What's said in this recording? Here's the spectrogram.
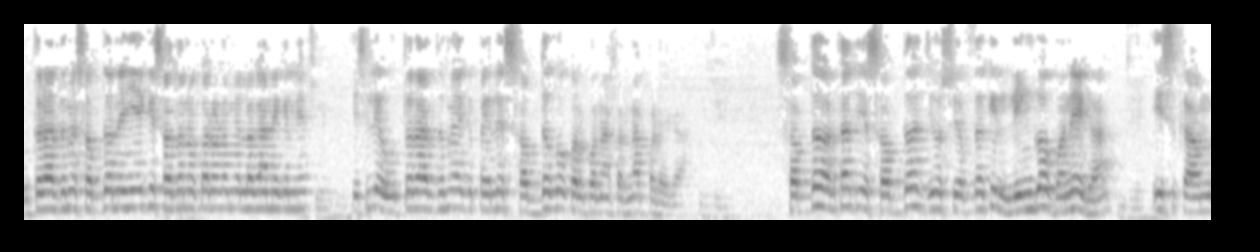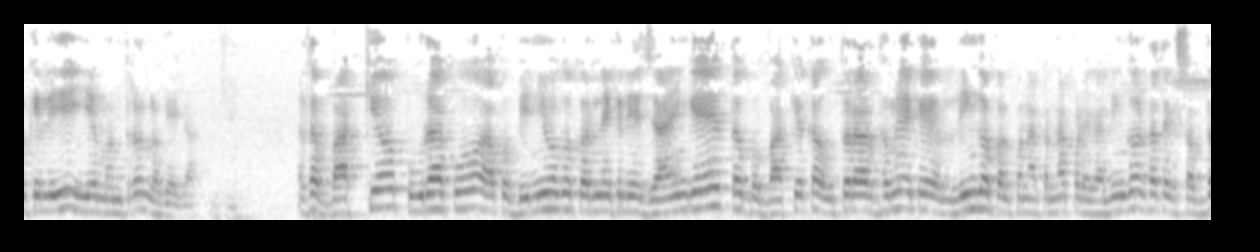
उत्तरार्ध में शब्द नहीं है कि सदनकरण में लगाने के लिए। इसलिए उत्तरार्ध में पहले शब्द को कल्पना करना पड़ेगा। शब्द अर्थात ये शब्द जो शब्द की लिंग बनेगा इस काम के लिए ये मंत्र लगेगा। अर्थात वाक्य पूरा को आप विनियोग करने के लिए जाएँगे तब वाक्य का उत्तरार्ध में एक लिंग कल्पना करना पड़ेगा। लिंग अर्थात एक शब्द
